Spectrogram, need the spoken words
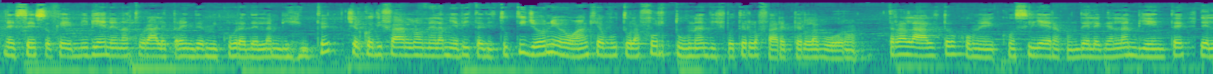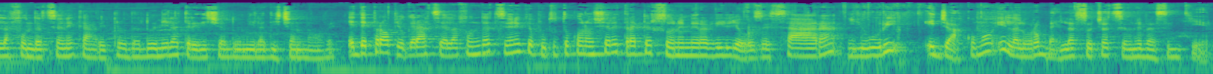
nel senso che mi viene naturale prendermi cura dell'ambiente. Cerco di farlo nella mia vita di tutti i giorni e ho anche avuto la fortuna di poterlo fare per lavoro tra l'altro come consigliera con delega all'ambiente della Fondazione Caripro dal 2013 al 2019. Ed è proprio grazie alla Fondazione che ho potuto conoscere tre persone meravigliose, Sara, Yuri e Giacomo e la loro bella associazione Val Sentiero.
